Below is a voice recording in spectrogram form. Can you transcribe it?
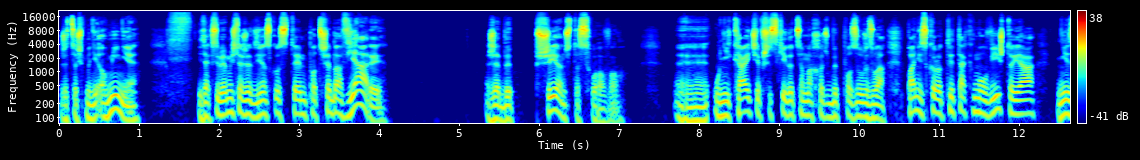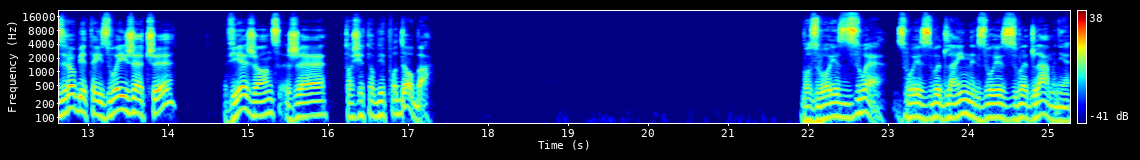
że coś mnie ominie. I tak sobie myślę, że w związku z tym potrzeba wiary, żeby przyjąć to słowo. Yy, unikajcie wszystkiego, co ma choćby pozór zła. Panie, skoro Ty tak mówisz, to ja nie zrobię tej złej rzeczy, wierząc, że to się Tobie podoba. Bo zło jest złe. Zło jest złe dla innych, zło jest złe dla mnie.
